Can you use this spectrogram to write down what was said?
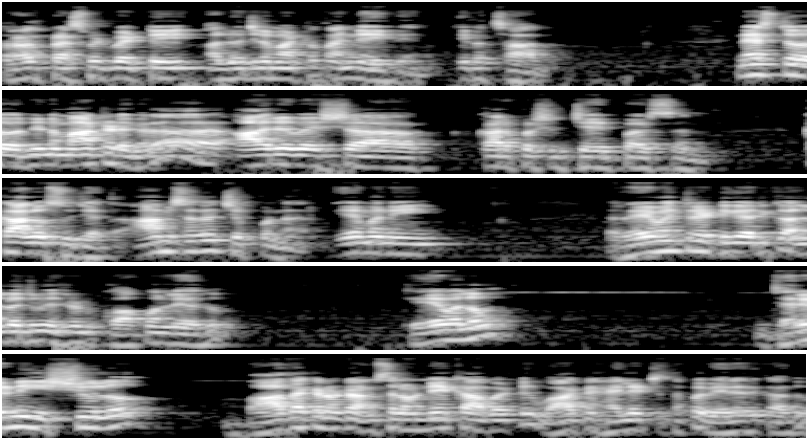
తర్వాత ప్రెస్ మీట్ పెట్టి అల్లుజులు మాట్లాడతాం అన్నీ అయిపోయింది ఇక చాలు. నెక్స్ట్ నిన్న మాట్లాడాం కదా ఆర్యవైశ్య కార్పొరేషన్ చైర్పర్సన్ కాలువ సుజాత. ఆమె సగం చెప్పున్నారు. ఏమని? రేవంత్ రెడ్డి గారికి అల్లుజులు మీద కోపం లేదు. కేవలం జరిగిన ఇష్యూలో బాధాకరమైన అంశాలు ఉన్నాయి కాబట్టి వాటిని హైలైట్ తప్ప వేరేది కాదు.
